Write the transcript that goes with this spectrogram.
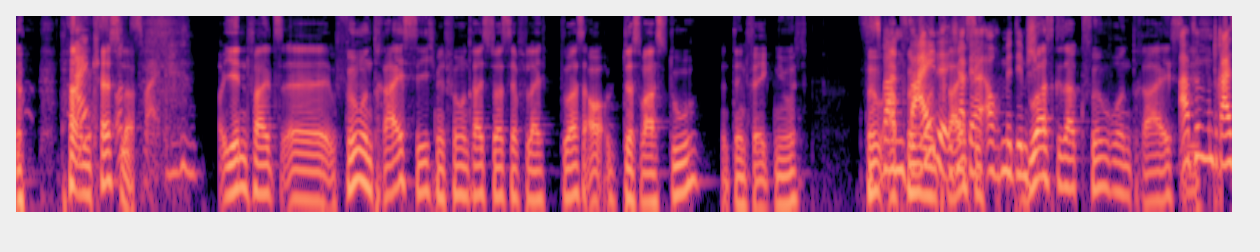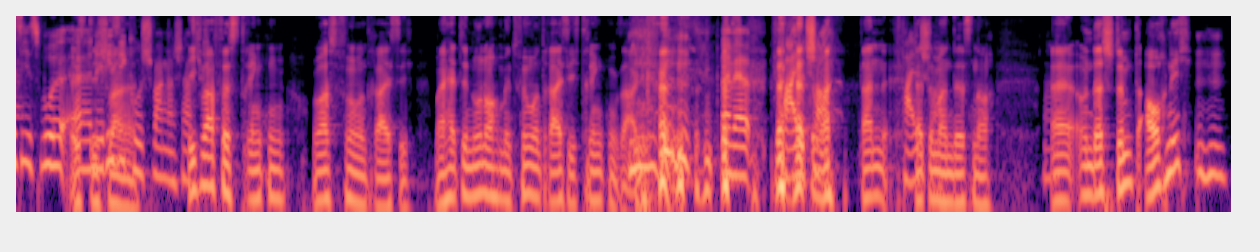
war ein Kessler. und zwei. Jedenfalls äh, 35, mit 35, du hast ja vielleicht, du hast auch, das warst du mit den Fake News. Das Fünf- waren ab beide. Ich habe 35 ja auch mit dem Du hast gesagt 35. A35 ist wohl äh, ist eine Schwanger- Risikoschwangerschaft. Ich war fürs Trinken, du warst 35. Man hätte nur noch mit 35 trinken sagen können. Dann wäre Dann hätte falscher. man, dann Falscher. hätte man das noch. Äh, und das stimmt auch nicht. Mhm.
